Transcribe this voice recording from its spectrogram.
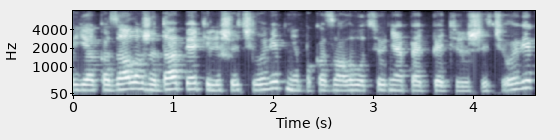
я казала уже, да, 5 или 6 человек мне показала. Вот сегодня опять 5 или 6 человек.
